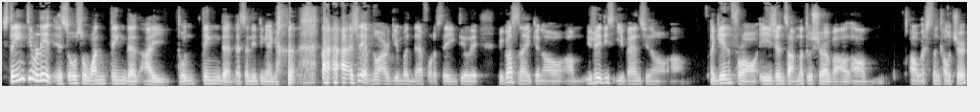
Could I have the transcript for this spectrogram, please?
Staying till late is also one thing that I don't think that there's anything I, I, I actually have no argument there for the staying till late because like you know um usually these events you know um again for Asians I'm not too sure about um our Western culture.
